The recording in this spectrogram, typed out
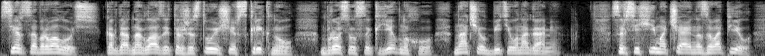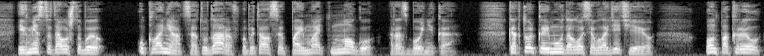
Сердце оборвалось, когда Одноглазый торжествующе вскрикнул, бросился к Евнуху, начал бить его ногами. Сарсихим отчаянно завопил, и вместо того, чтобы уклоняться от ударов, попытался поймать ногу разбойника. Как только ему удалось овладеть ею, он покрыл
